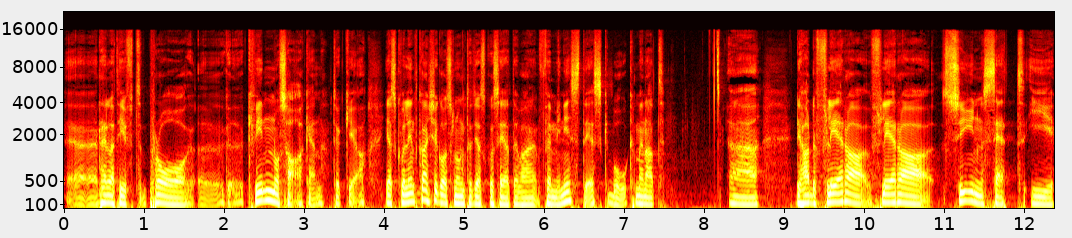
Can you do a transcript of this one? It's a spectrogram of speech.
eh, relativt pro eh, kvinnosaken, tycker jag. Jag skulle väl inte kanske gå så långt att jag skulle säga att det var en feministisk bok, men att uh, det hade flera, flera synsätt i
